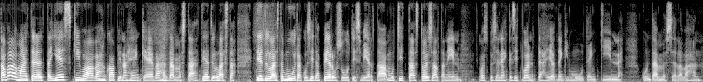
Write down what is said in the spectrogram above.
tavallaan mä ajattelen, että jes, kivaa, vähän kapinahenkeä, vähän tämmöistä tietynlaista, tietynlaista muuta kuin sitä perusuutisvirtaa, mutta sitten taas toisaalta niin olisiko sen ehkä sitten voinut tehdä jotenkin muutenkin kuin tämmöisellä vähän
